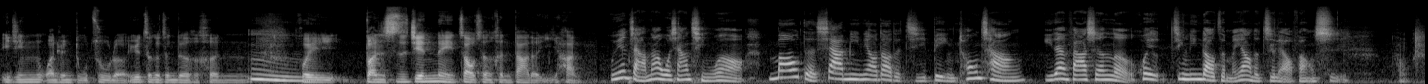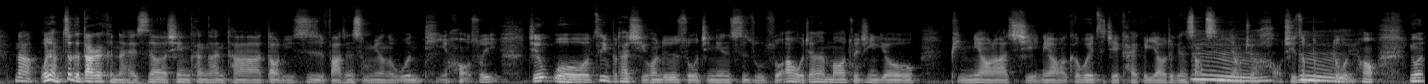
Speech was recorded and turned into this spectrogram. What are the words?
已经完全堵住了，因为这个真的很，嗯，会短时间内造成很大的遗憾。吴院长，那我想请问哦，猫的下泌尿道的疾病，通常一旦发生了，会经历到怎么样的治疗方式？那我想这个大概可能还是要先看看它到底是发生什么样的问题哈，所以其实我自己不太喜欢，就是说今天失主说啊，我家的猫最近又频尿啦、血尿啊，可不可以直接开个药就跟上次一样就好？其实这不对哈，因为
